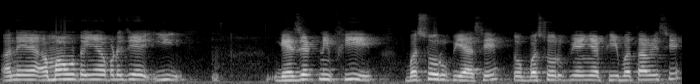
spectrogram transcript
અને અમાઉન્ટ અહીંયા આપણે જે ઈ ગેઝેટની ફી બસો રૂપિયા છે, તો બસો રૂપિયા અહીંયા ફી બતાવે છે.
